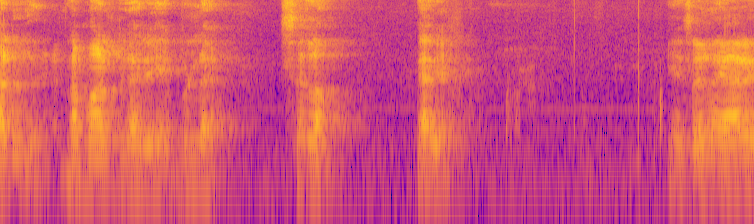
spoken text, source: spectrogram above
அடுத்து நம்ம ஆளுக்காரே பிள்ளை செல்லம். யாரு? என் செல்லம் யாரு?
